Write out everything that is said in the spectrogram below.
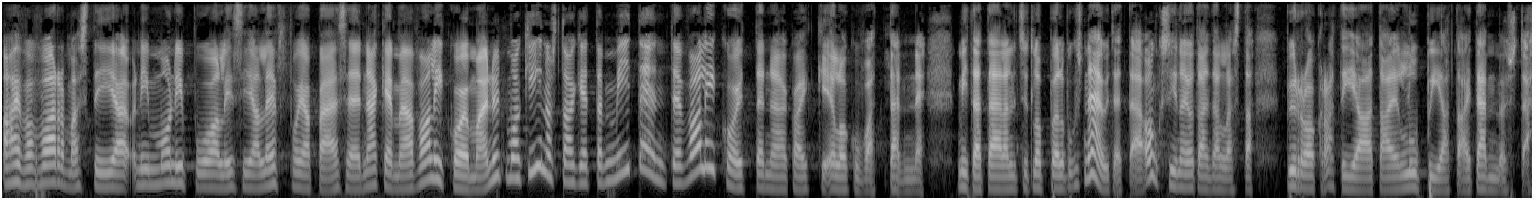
Aivan varmasti ja niin monipuolisia leffoja pääsee näkemään valikoimaan. Ja nyt mua kiinnostaakin, että miten te valikoitte nämä kaikki elokuvat tänne, mitä täällä nyt sitten loppujen lopuksi näytetään. Onko siinä jotain tällaista byrokratiaa tai lupia tai tämmöistä?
